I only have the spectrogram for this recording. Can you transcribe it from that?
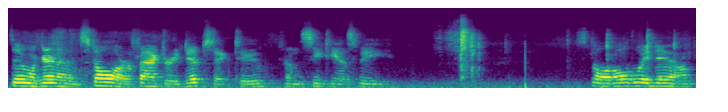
Then we're going to install our factory dipstick tube from the CTSV. Install it all the way down.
